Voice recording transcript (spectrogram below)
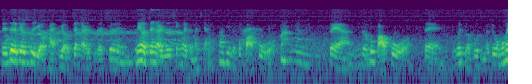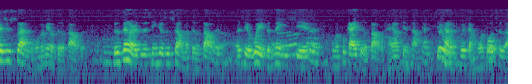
所以这个就是有孩有真儿子的心。对。没有真儿子的心会怎么想？上帝怎么不保护我？嗯。对啊，你怎么不保护我？对，你为什么不怎么？就我们会去算我们没有得到的。就是真儿子的心，就是算我们得到的，而且为着那一些我们不该得到的，还要献上感谢。像你不会讲摩托车啊？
